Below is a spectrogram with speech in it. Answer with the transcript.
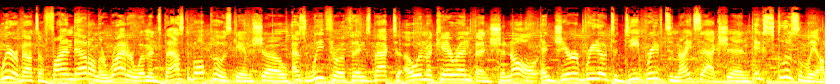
We're about to find out on the Rider Women's Basketball postgame show as we throw things back to Owen McCarron, Ben Chanel, and Jared Brito to debrief tonight's action exclusively on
